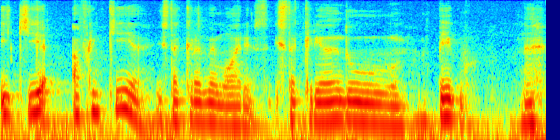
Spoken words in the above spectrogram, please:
e que a franquia está criando memórias, está criando apego, né?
